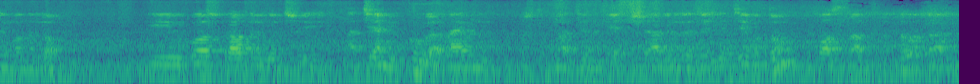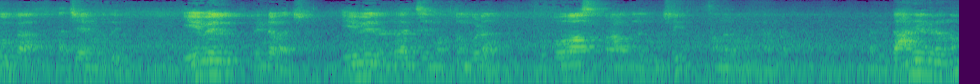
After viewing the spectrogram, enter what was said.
నిబంధనలో ఈ ఉపవాస ప్రార్థన గురించి అధ్యాయం ఎక్కువగా రాయబడిన పుస్తకం అధ్యాయం అంటే షాబిల్ అధ్యాయం మొత్తం ఉపవాస ప్రార్థనతో ఇంకొక అధ్యాయం ఉంది ఏవేలు రెండవ అధ్యాయం ఏవేలు రెండవ అధ్యాయం మొత్తం కూడా ఉపవాస ప్రార్థన గురించి సందర్భం దాని గ్రంథం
